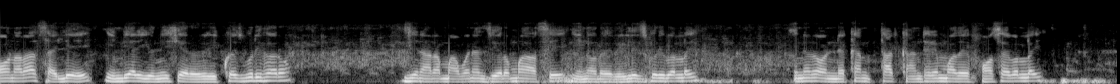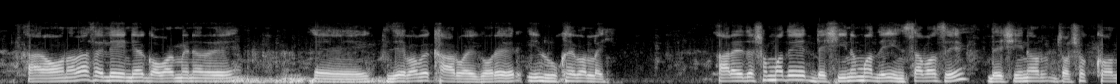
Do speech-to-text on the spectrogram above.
ওনারা চাইলে ইন্ডিয়ার ইউনিসিয়ার রিকোয়েস্ট করি পারো। যে নারা মা বোনের জিরমা আছে, ইনরে রিলিজ করিবার লাই ইনরে অন্য থার্ড কান্ট্রির মধ্যে পৌঁছাইবার লাই আর ওনারা চাইলে ইন্ডিয়ার গভর্নমেন্টের যেভাবে খাওয়াই ঘরের ইন রুখাইবার লাই। আর এদের সম্বন্ধে দেশিনের মধ্যে ইনসাফ আছে, দেশিনর যশকল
